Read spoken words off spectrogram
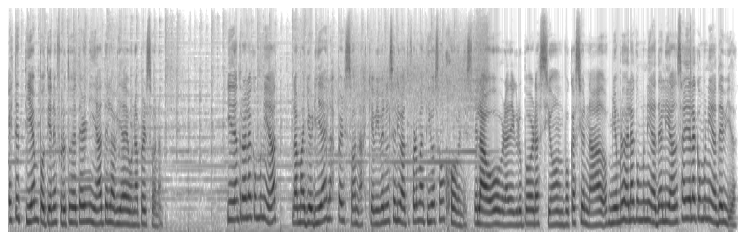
este tiempo tiene frutos de eternidad en la vida de una persona. Y dentro de la comunidad, la mayoría de las personas que viven el celibato formativo son jóvenes, de la obra, de grupo de oración, vocacionados, miembros de la comunidad de alianza y de la comunidad de vida.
